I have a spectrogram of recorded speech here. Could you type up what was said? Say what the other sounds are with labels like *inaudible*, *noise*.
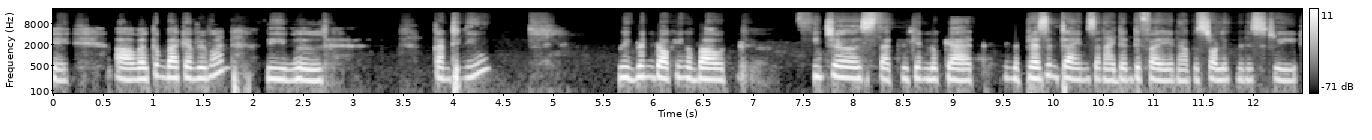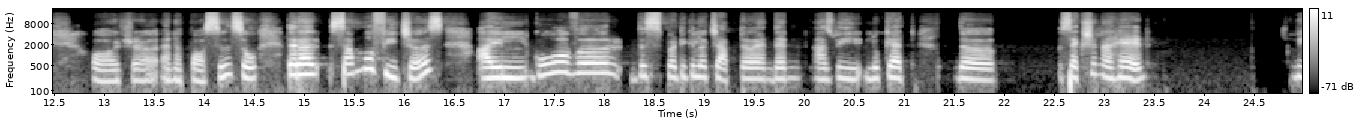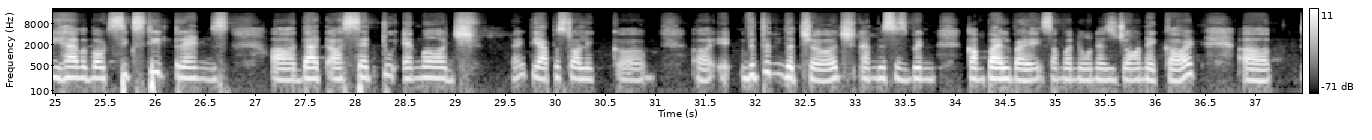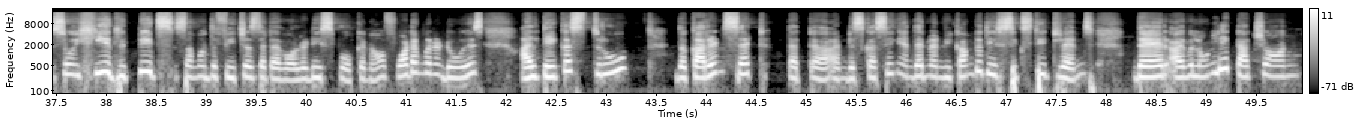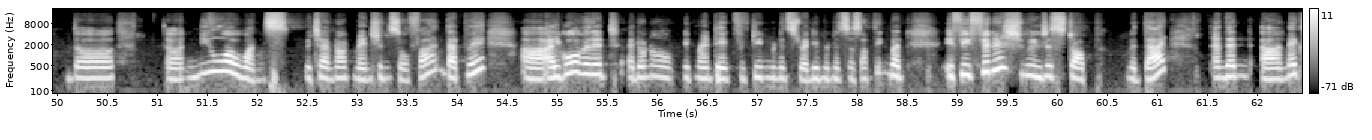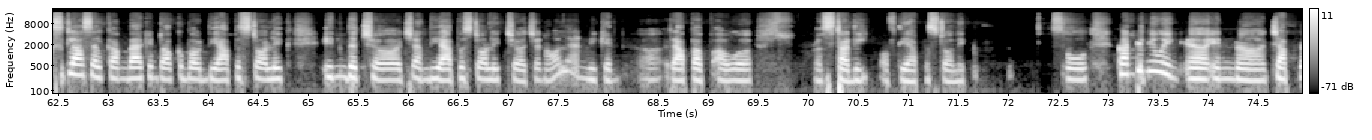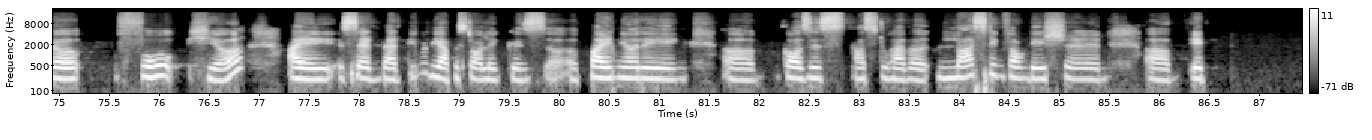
Okay, uh, welcome back everyone. We will continue. We've been talking about features that we can look at in the present times and identify an apostolic ministry or uh, an apostle. So there are some more features. I'll go over this particular chapter and then as we look at the section ahead, we have about 60 trends uh, that are set to emerge right? The apostolic uh, uh, within the church and this has been compiled by someone known as john eckhardt uh, so he repeats some of the features that i've already spoken of. What i'm going to do is i'll take us through the current set that uh, i'm discussing and then when we come to these 60 trends there i will only touch on the uh, newer ones which I've not mentioned so far. That way, uh, I'll go over it. I don't know, it might take 15 minutes, 20 minutes or something, but if we finish, we'll just stop with that. And then uh, next class, I'll come back and talk about the apostolic in the church and the apostolic church and all, and we can uh, wrap up our uh, study of the apostolic. So continuing uh, in chapter 4 here i said that you know the apostolic is uh, pioneering uh, causes us to have a lasting foundation uh, it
